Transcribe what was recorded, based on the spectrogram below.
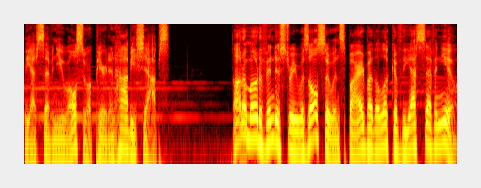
The F-7U also appeared in hobby shops. Automotive industry was also inspired by the look of the F-7U.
